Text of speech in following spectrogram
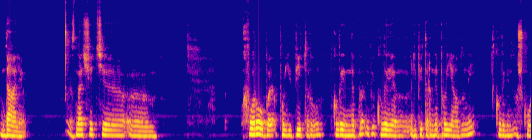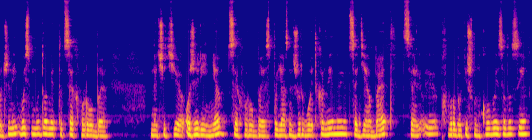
Далі. Значить, е, е, хвороби по Юпітеру, коли, не, коли Юпітер не проявлений, коли він ушкоджений в восьмому домі, то це хвороби. Значить, ожиріння це хвороби пов'язані з жировою тканиною, це діабет, це е, хвороба підшлункової залози,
